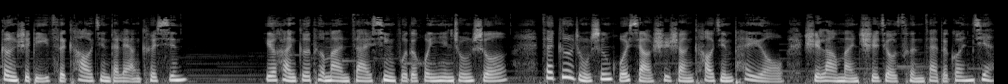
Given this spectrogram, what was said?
更是彼此靠近的两颗心。约翰·戈特曼在《幸福的婚姻》中说：“在各种生活小事上靠近配偶，是浪漫持久存在的关键。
